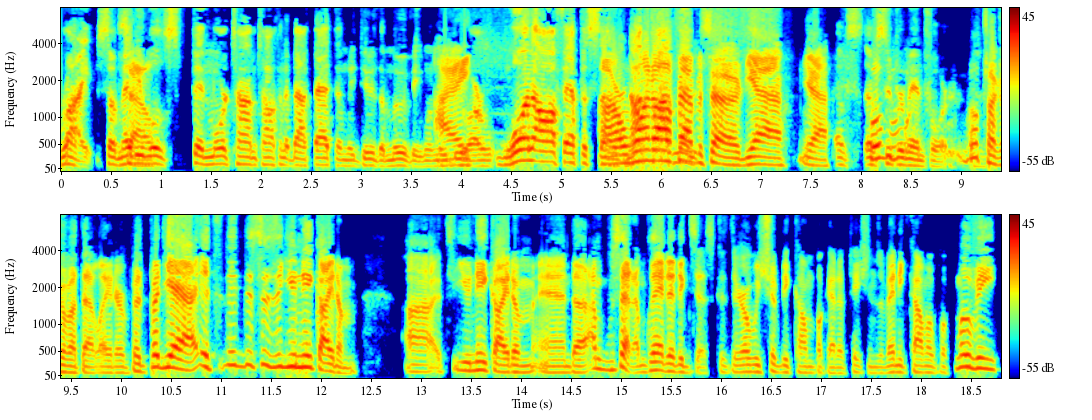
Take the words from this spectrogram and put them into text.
Right. So maybe So- we'll spend more time talking about that than we do the movie when we I- do our one-off episode. Our one off episode, yeah, yeah. of, of Well, Superman 4. We'll talk about that later, but but yeah, it's this is a unique item. Uh, it's a unique item, and uh, I'm said I'm glad it exists because there always should be comic book adaptations of any comic book movie.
